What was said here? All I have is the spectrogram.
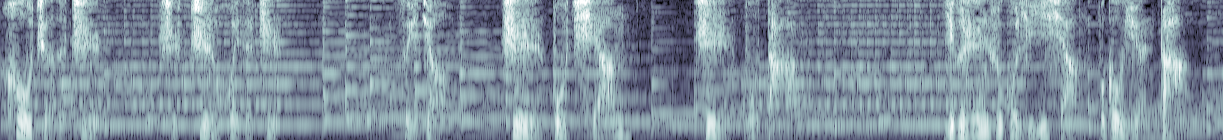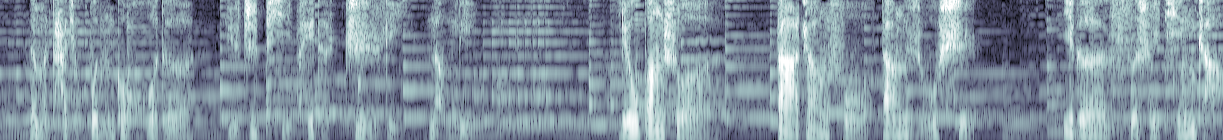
后者的志是智慧的智，所以叫志不强，志不达。一个人如果理想不够远大，那么他就不能够获得与之匹配的智力能力。刘邦说：“大丈夫当如是。”一个泗水亭长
